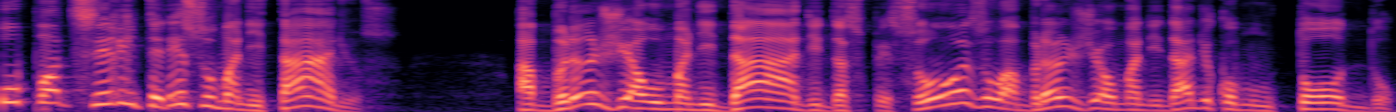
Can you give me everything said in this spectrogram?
ou pode ser interesses humanitários, abrange a humanidade das pessoas ou abrange a humanidade como um todo.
